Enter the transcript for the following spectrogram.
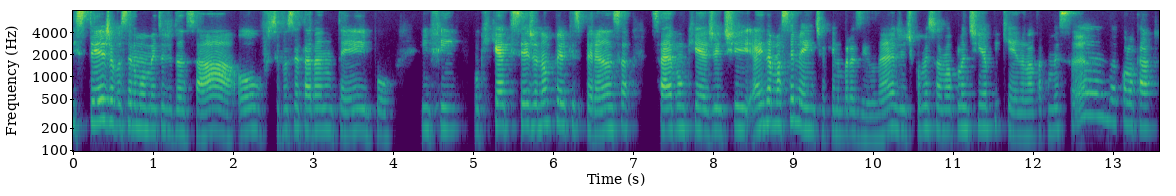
esteja você no momento de dançar, ou se você está dando tempo, enfim, o que quer que seja, não perca esperança, saibam que a gente ainda é uma semente aqui no Brasil, né? A gente começou é uma plantinha pequena, ela está começando a colocar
